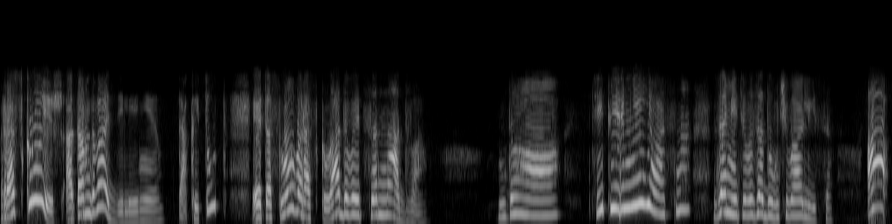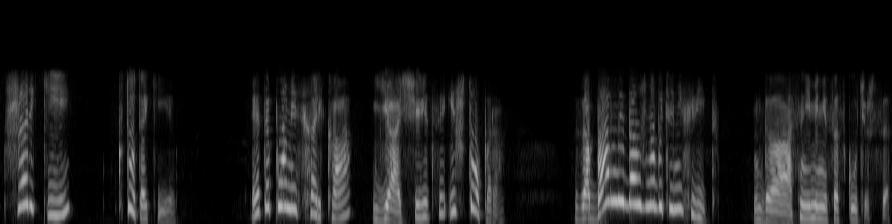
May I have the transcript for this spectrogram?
Раскроешь, а там два отделения. Так и тут это слово раскладывается на два. Да, теперь мне ясно, заметила задумчиво Алиса. А шарьки кто такие? Это помесь хорька, ящерицы и штопора. Забавный должно быть у них вид. Да, с ними не соскучишься,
